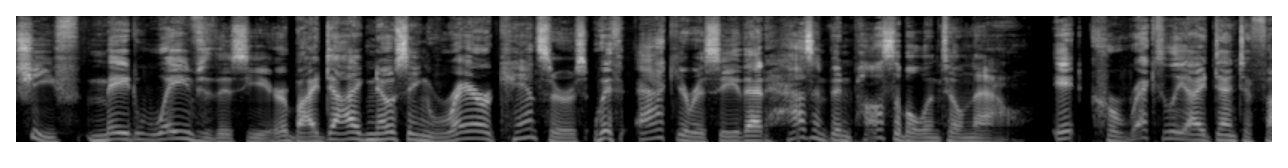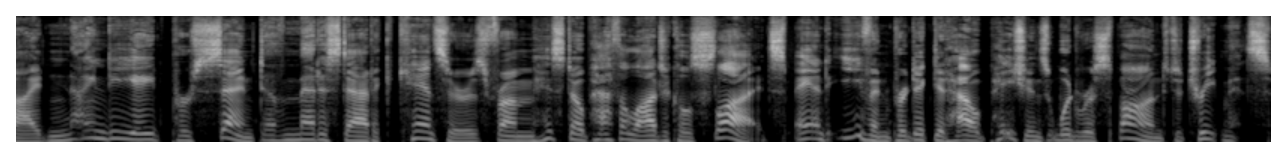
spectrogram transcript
Chief, made waves this year by diagnosing rare cancers with accuracy that hasn't been possible until now. It correctly identified 98% of metastatic cancers from histopathological slides and even predicted how patients would respond to treatments.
